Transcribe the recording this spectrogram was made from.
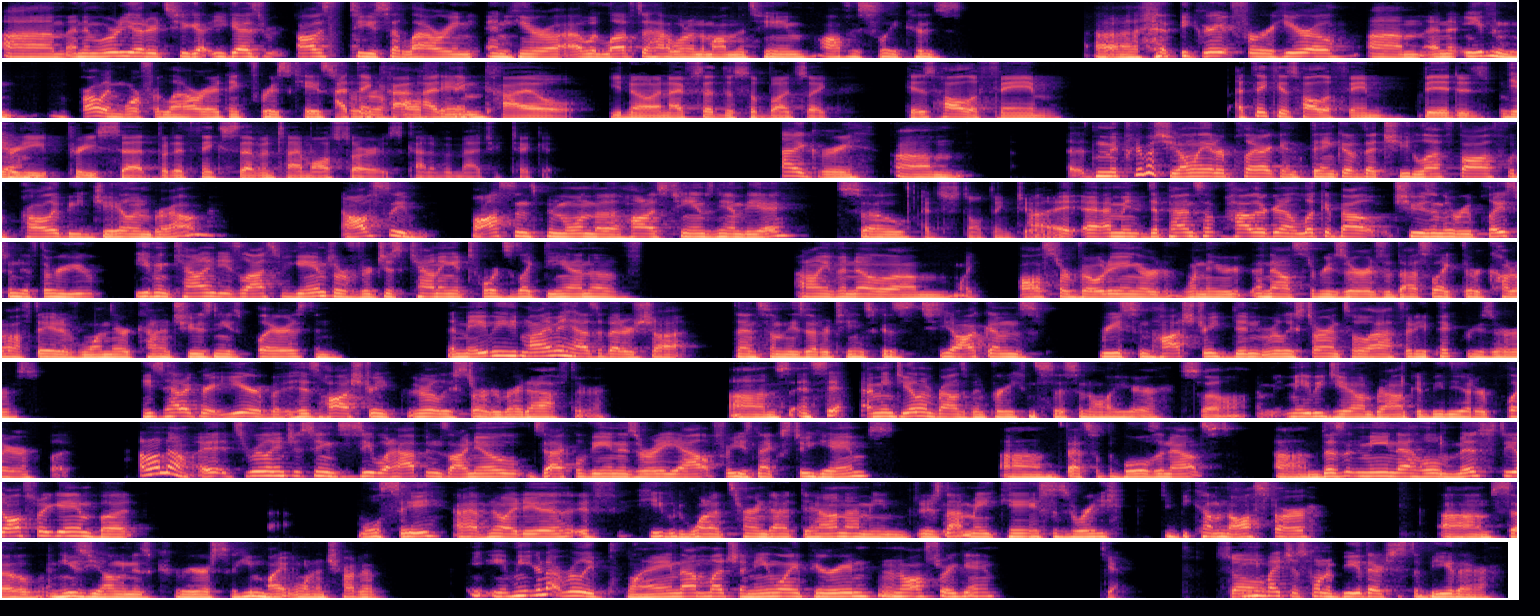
Um, and then what are the other two guys? You guys, obviously, you said Lowry and, and Herro. I would love to have one of them on the team, obviously, because Uh, it'd be great for a Herro, um, and even probably more for Lowry. I think for his case. I think Kyle, I think Kyle, you know, and I've said this a bunch. Like his Hall of Fame, I think his Hall of Fame bid is Yeah. pretty pretty set. But I think seven time All Star is kind of a magic ticket. I agree. Um, mean, pretty much the only other player I can think of that she left off would probably be Jaylen Brown. Obviously, Boston's been one of the hottest teams in the NBA. So, I just don't think Jaylen. I, I mean, it depends on how they're going to look about choosing the replacement. If they're even counting these last few games, or if they're just counting it towards like the end of, I don't even know, um, like All Star voting, or when they announce the reserves. If that's like their cutoff date of when they're kind of choosing these players, then then maybe Miami has a better shot than some of these other teams because Siakam's recent hot streak didn't really start until after he picked reserves. He's had a great year, but his hot streak really started right after. Um, and say, I mean, Jaylen Brown's been pretty consistent all year, so I mean, maybe Jaylen Brown could be the other player, but I don't know. It's really interesting to see what happens. I know Zach LaVine is already out for these next two games. Um, that's what the Bulls announced. Um, doesn't mean that he'll miss the All Star game, but we'll see. I have no idea if he would want to turn that down. I mean, there's not many cases where he could become an All Star. Um, so, and he's young in his career, so he might want to try to. I mean, you're not really playing that much anyway. Period in an All Star game. Yeah. So he might just want to be there just to be there.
